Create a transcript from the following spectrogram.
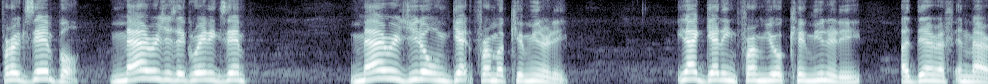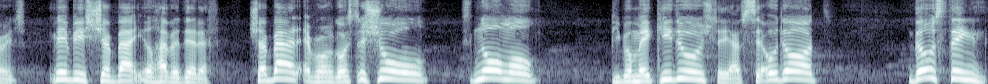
For example, marriage is a great example. Marriage you don't get from a community. You're not getting from your community a derech in marriage. Maybe Shabbat you'll have a derech. Shabbat, everyone goes to shul. It's normal. People make kiddush. They have seudot. Those things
